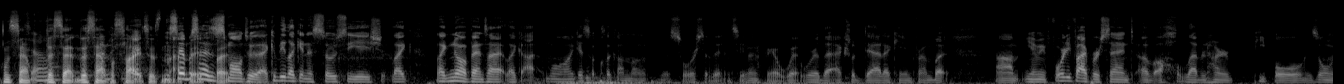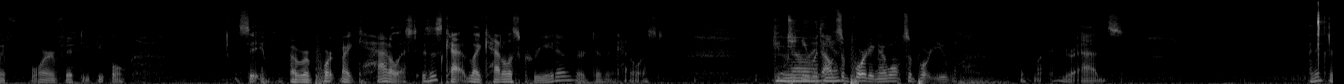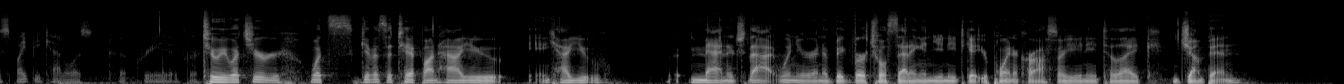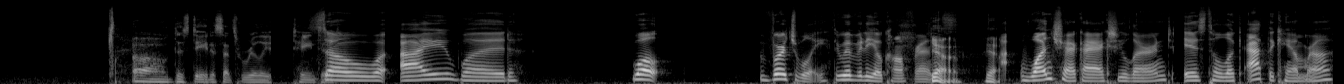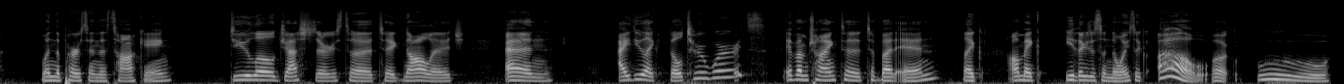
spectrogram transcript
The, sam- So- the, sa- the sample I mean, size isn't the that sample big, size is but- small too. That could be like an association. Like, like no offense, I like. I, well, I guess I'll click on the, the source of it and see if I can figure out where, where the actual data came from. But, um, you know, I mean, forty five percent of eleven hundred people is only four hundred fifty people. Let's see, a report by Catalyst. Is this cat like Catalyst Creative or different Catalyst? Continue without idea. supporting. I won't support you with my, your ads. I think this might be Catalyst Creative. Or, Thuy, what's your what's give us a tip on how you how you manage that when you're in a big virtual setting and you need to get your point across or you need to like jump in. oh, this data set's really tainted. So I would, well, virtually through a video conference. Yeah. Yeah. Uh, one trick I actually learned is to look at the camera when the person is talking, do little gestures to, to acknowledge, and I do like filter words if I'm trying to, to butt in. Like I'll make either just a noise like oh or ooh,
